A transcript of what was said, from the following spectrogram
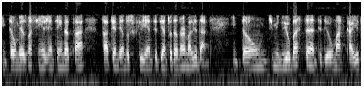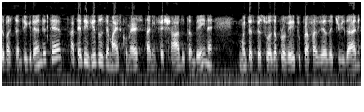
Então, mesmo assim, a gente ainda está tá atendendo os clientes dentro da normalidade. Então, diminuiu bastante, deu uma caída bastante grande, até, até devido aos demais comércios estarem fechados também, né? Muitas pessoas aproveitam para fazer as atividades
